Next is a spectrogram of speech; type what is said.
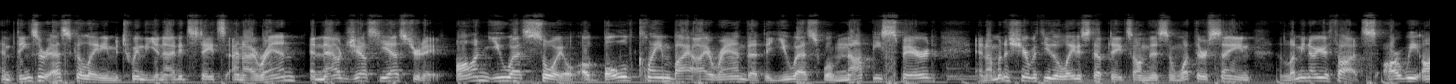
And things are escalating between the United States and Iran. And now, just yesterday, on U.S. soil, a bold claim by Iran that the U.S. will not be spared. And I'm going to share with you the latest updates on this and what they're saying. And let me know your thoughts. Are we on?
